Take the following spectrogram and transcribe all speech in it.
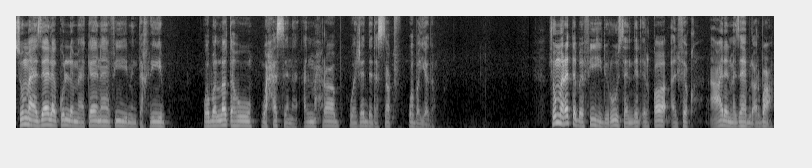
ثم أزال كل ما كان فيه من تخريب وبلطه وحسن المحراب وجدد السقف وبيضه. ثم رتب فيه دروسا للإلقاء الفقه. على المذاهب الأربعة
